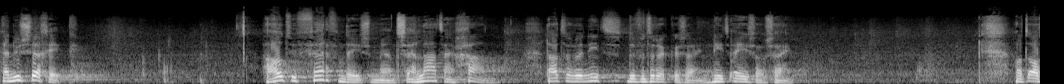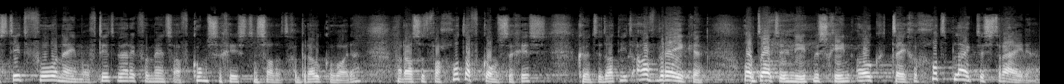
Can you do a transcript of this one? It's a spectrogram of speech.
En nu zeg ik, houd u ver van deze mensen en laat hen gaan. Laten we niet de verdrukker zijn, niet Ezo zijn. Want als dit voornemen of dit werk van mensen afkomstig is, dan zal het gebroken worden. Maar als het van God afkomstig is, kunt u dat niet afbreken. Opdat u niet misschien ook tegen God blijkt te strijden.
